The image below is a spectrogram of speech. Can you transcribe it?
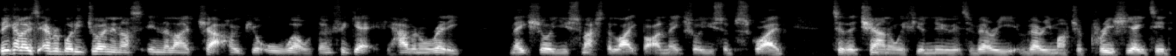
Big hello to everybody joining us in the live chat. Hope you're all well. Don't forget, if you haven't already, make sure you smash the like button. Make sure you subscribe to the channel if you're new. It's very, very much appreciated.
